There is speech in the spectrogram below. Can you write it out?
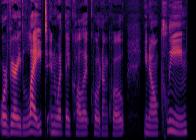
or very light in what they call it, quote unquote, you know, clean,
